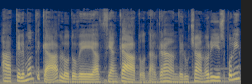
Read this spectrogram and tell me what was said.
a Telemonte Carlo dove affiancato dal grande Luciano Rispoli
